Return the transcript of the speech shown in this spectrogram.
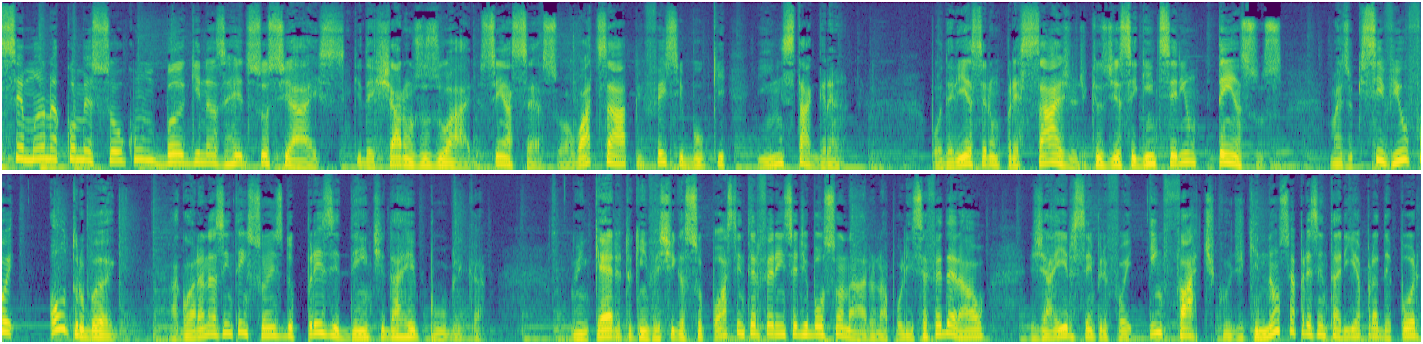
semana começou com um bug nas redes sociais, que deixaram os usuários sem acesso ao WhatsApp, Facebook e Instagram. Poderia ser um presságio de que os dias seguintes seriam tensos, mas o que se viu foi outro bug, agora nas intenções do presidente da República. No inquérito que investiga suposta interferência de Bolsonaro na Polícia Federal, Jair sempre foi enfático de que não se apresentaria para depor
